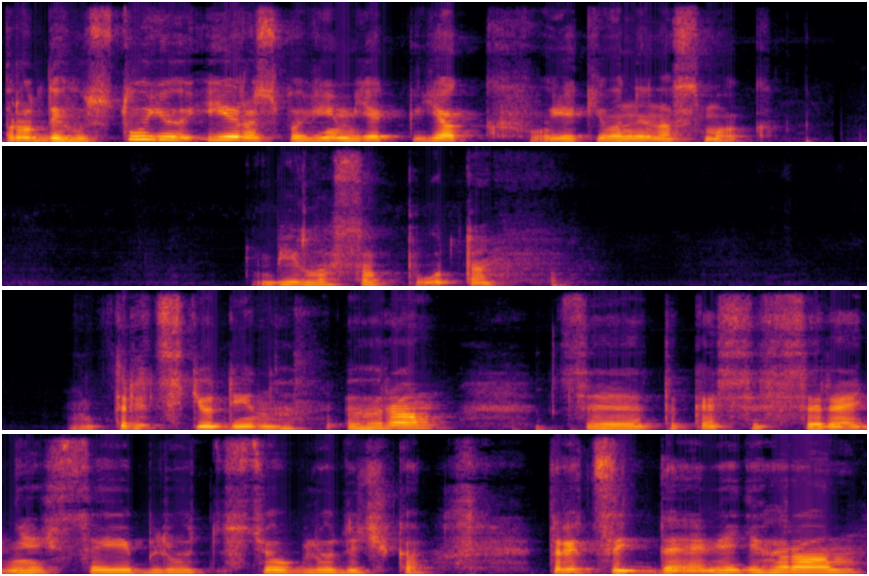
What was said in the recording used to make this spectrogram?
продегустую і розповім, як, як, які вони на смак. Біла сапота. 31 грам. Це таке середнє з цього блюдечка. 39 грам.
